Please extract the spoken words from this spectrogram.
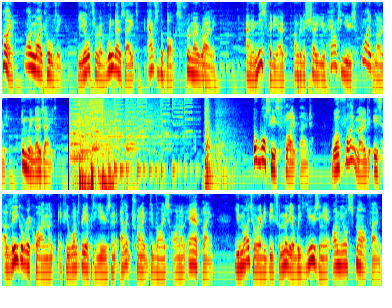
Hi, I'm Mike Halsey, the author of Windows 8 Out of the Box from O'Reilly, and in this video I'm going to show you how to use flight mode in Windows 8. But what is flight mode? Well, flight mode is a legal requirement if you want to be able to use an electronic device on an airplane. You might already be familiar with using it on your smartphone.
